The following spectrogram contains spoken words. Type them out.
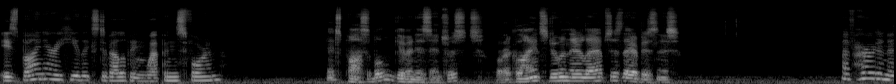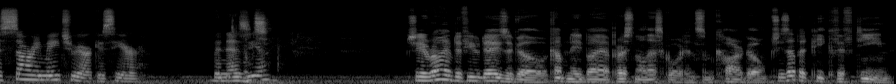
Is Binary Helix developing weapons for him? It's possible, given his interests. What our clients do in their labs is their business. I've heard an Asari matriarch is here. Benezia? She arrived a few days ago, accompanied by a personal escort and some cargo. She's up at Peak 15.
